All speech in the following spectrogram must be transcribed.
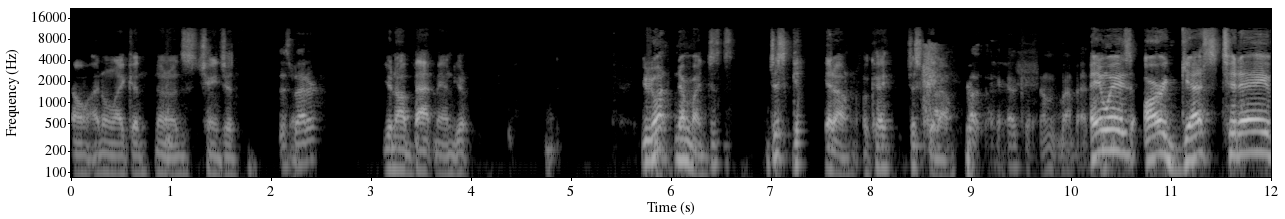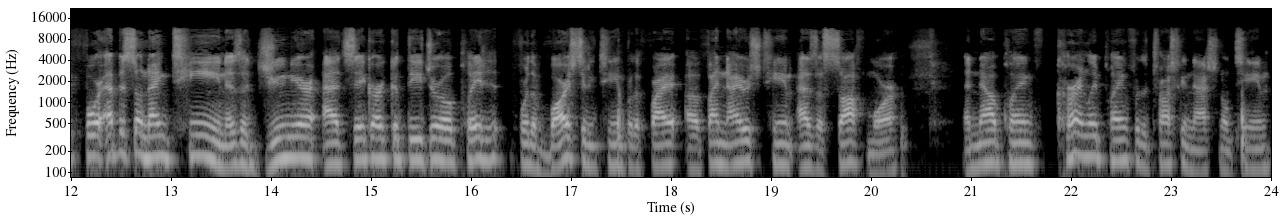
No, I don't like it. No, no, just change it. This Yeah. better? You're not Batman. You're, you know what? Never mind. Just, just get, get out, okay? Just get out. Okay, okay. I'm, my bad. Anyways, our guest today for episode 19 is a junior at Sacred Cathedral, played for the varsity team for the Fi- uh, Fighting Irish team as a sophomore, and now playing currently playing for the Trosky national team,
